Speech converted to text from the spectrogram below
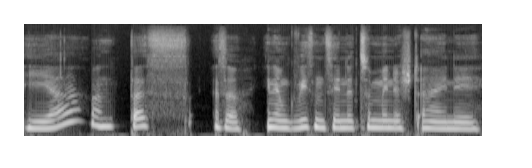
Ja, und das, also in einem gewissen Sinne zumindest eine,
